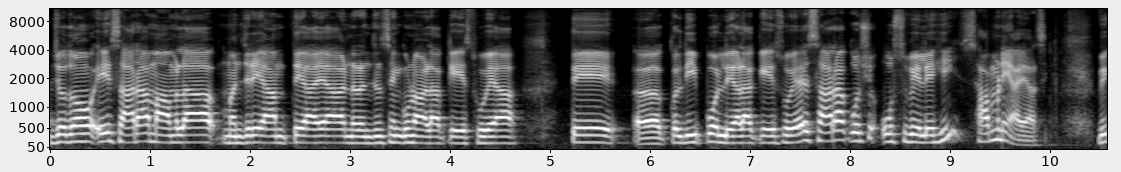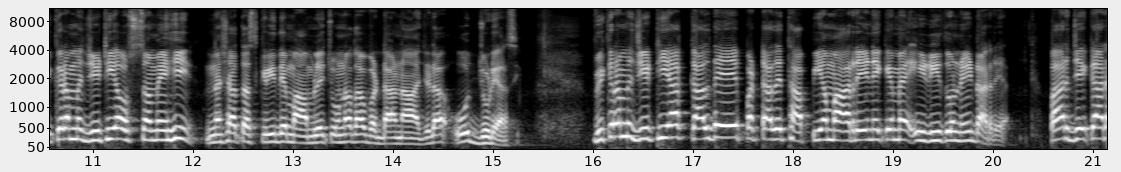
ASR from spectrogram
ਜਦੋਂ ਇਹ ਸਾਰਾ ਮਾਮਲਾ ਮੰਜਰੇ ਆਮ ਤੇ ਆਇਆ, ਨਰਿੰਜਨ ਸਿੰਘ ਗੁਣਾਲਾ ਕੇਸ ਹੋਇਆ ਤੇ ਕੁਲਦੀਪ ਭੋਲੇ ਵਾਲਾ ਕੇਸ ਹੋਇਆ, ਇਹ ਸਾਰਾ ਕੁਝ ਉਸ ਵੇਲੇ ਹੀ ਸਾਹਮਣੇ ਆਇਆ ਸੀ। ਵਿਕਰਮ ਮਜੀਠੀਆ ਉਸ ਸਮੇਂ ਹੀ ਨਸ਼ਾ ਤਸਕਰੀ ਦੇ ਮਾਮਲੇ 'ਚ ਉਹਨਾਂ ਦਾ ਵੱਡਾ ਨਾਂ ਜਿਹੜਾ ਉਹ ਜੁੜਿਆ ਸੀ। ਵਿਕਰਮ ਮਜੀਠੀਆ ਕੱਲ ਦੇ ਪੱਟਾ ਦੇ ਥਾਪੀਆਂ ਮਾਰ ਰਹੇ ਨੇ ਕਿ ਮੈਂ ਈਡੀ ਤੋਂ ਨਹੀਂ ਡਰ ਰਿਹਾ। ਪਰ ਜੇਕਰ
